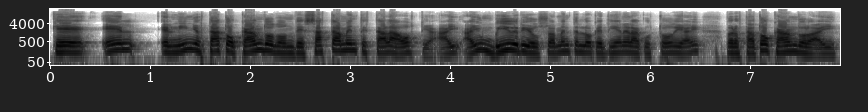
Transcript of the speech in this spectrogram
que el niño está tocando donde exactamente está la hostia. Hay, hay un vidrio, usualmente es lo que tiene la custodia ahí, pero está tocándola ahí.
